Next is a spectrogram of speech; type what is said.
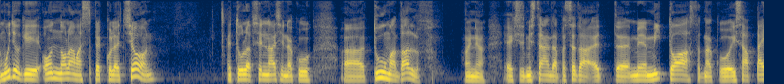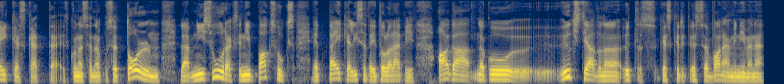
muidugi on olemas spekulatsioon, et tuleb selline asi nagu äh, tuumatalv on ju, ehk siis mis tähendab seda, et äh, me mitu aastat nagu ei saa päikest kätte, et kuna see nagu see tolm läheb nii suureks ja nii paksuks, et päike lihtsalt ei tule läbi. aga nagu üks teadlane ütles, kes, kes see vanem inimene,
